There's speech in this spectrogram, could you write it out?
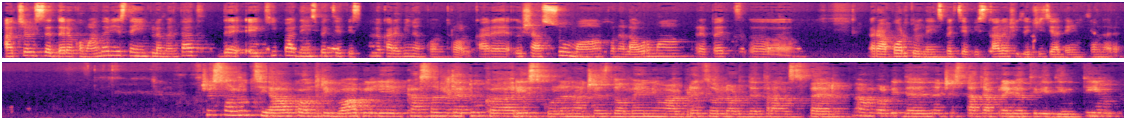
Acel set de recomandări este implementat de echipa de inspecție fiscală care vine în control, care își asumă până la urmă, repet, uh, raportul de inspecție fiscală și decizia de impunere. Ce soluții au contribuabilii ca să-și reducă riscul în acest domeniu al prețurilor de transfer? Am vorbit de necesitatea pregătirii din timp,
